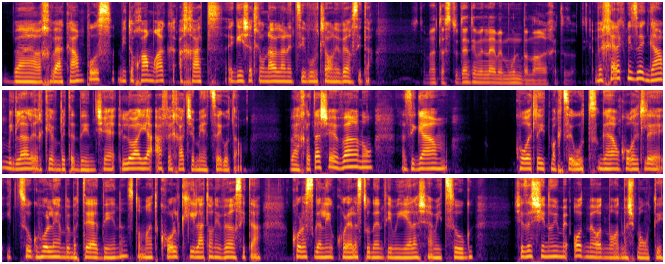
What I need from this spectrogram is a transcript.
ברחבי הקמפוס, מתוכם רק אחת הגישה תלונה לנציבות לאוניברסיטה. אומרת, הסטודנטים אין להם אמון במערכת הזאת. וחלק מזה גם בגלל הרכב בית הדין, שלא היה אף אחד שמייצג אותם. וההחלטה שהעברנו, אז היא גם קוראת להתמקצעות, גם קוראת לייצוג הולם בבתי הדין, זאת אומרת, כל קהילת האוניברסיטה, כל הסגלים, כולל הסטודנטים, יהיה לה שם ייצוג, שזה שינוי מאוד מאוד מאוד משמעותי.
